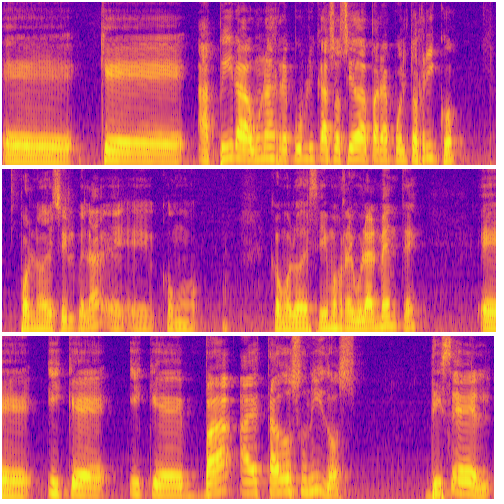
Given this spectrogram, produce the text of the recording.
eh, que aspira a una república asociada para Puerto Rico, por no decir, ¿verdad? Como, como lo decimos regularmente, y, que, y que va a Estados Unidos, dice él,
